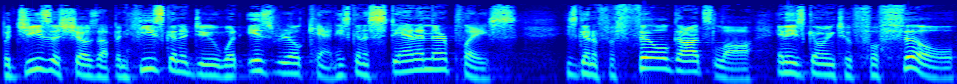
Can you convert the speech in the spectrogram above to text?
But Jesus shows up and he's going to do what Israel can't. He's going to stand in their place, he's going to fulfill God's law, and he's going to fulfill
